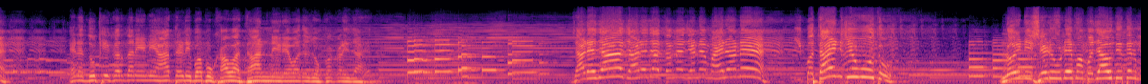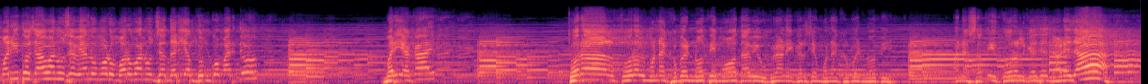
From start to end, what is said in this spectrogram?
એને દુખી કરતા ને એની હાથેડી બાપુ ખાવા ધાન નહીં રહેવા દેજો કકડી જાય. જાડેજા જાડેજા, તમે જેને માર્યો ને એ બધાને જીવવું હતું. લોહીની શેડી ઉડેમાં મજા આવતી હતી ને મરી તો જવાનું છે, વહેલું મોડું મરવાનું છે, દરિયામાં ધુમકો મારી દો. મરી અકાય તોરલ તોરલ મને ખબર નહોતી, મોત આવી, ઉઘરાણી કરશે, મને ખબર નહોતી. અને સતી તોરલ કહે છે, જાડેજા,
